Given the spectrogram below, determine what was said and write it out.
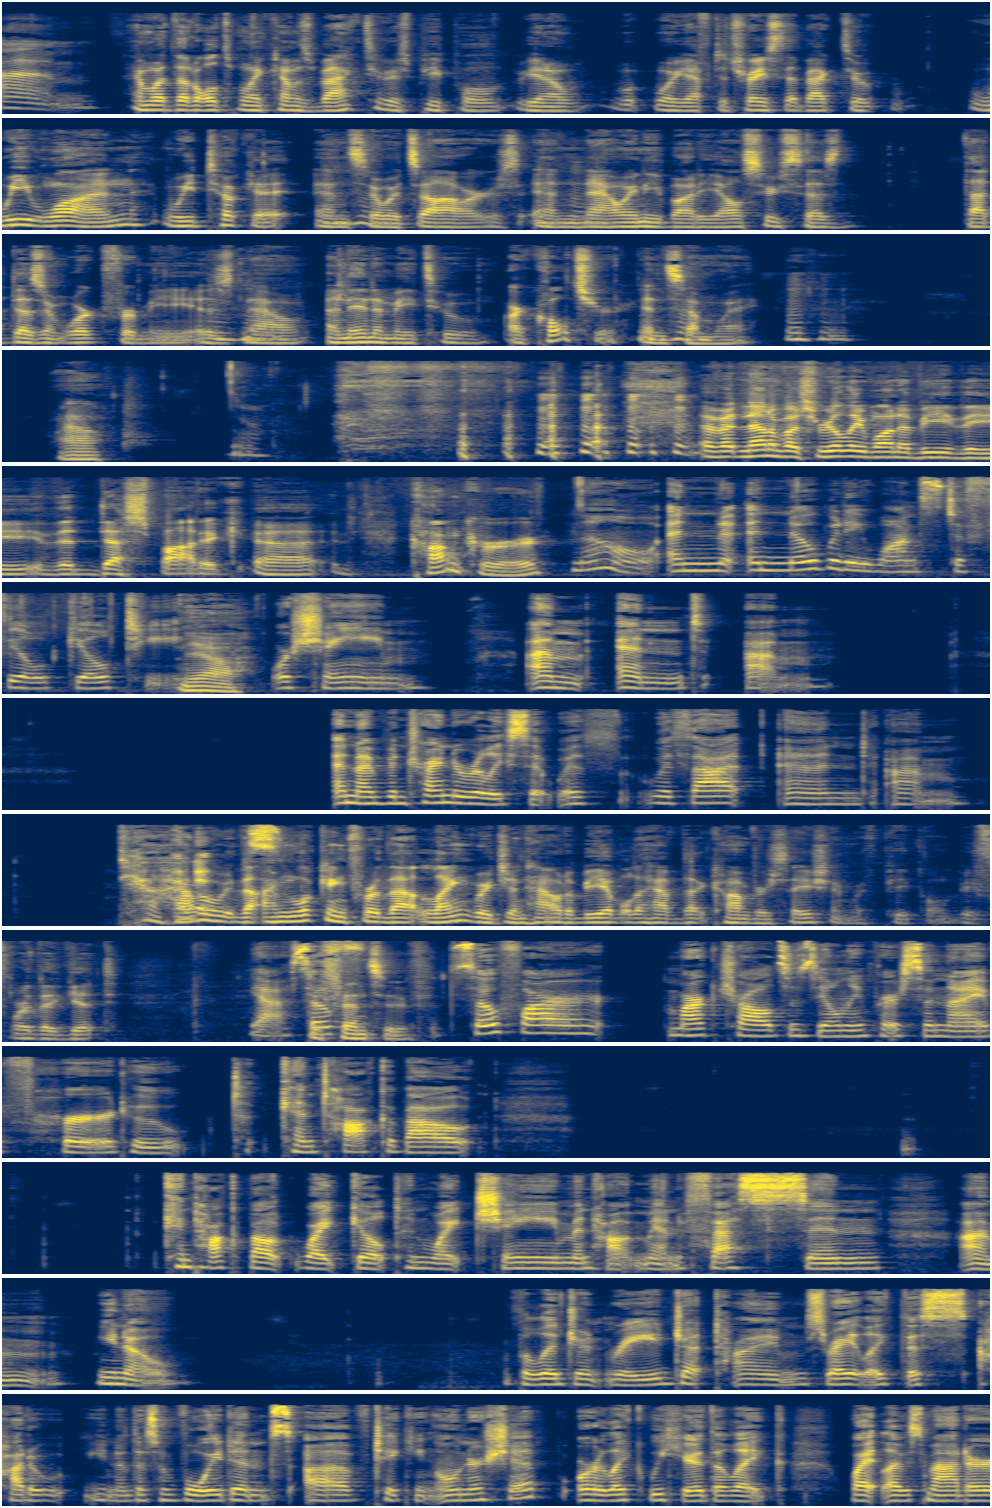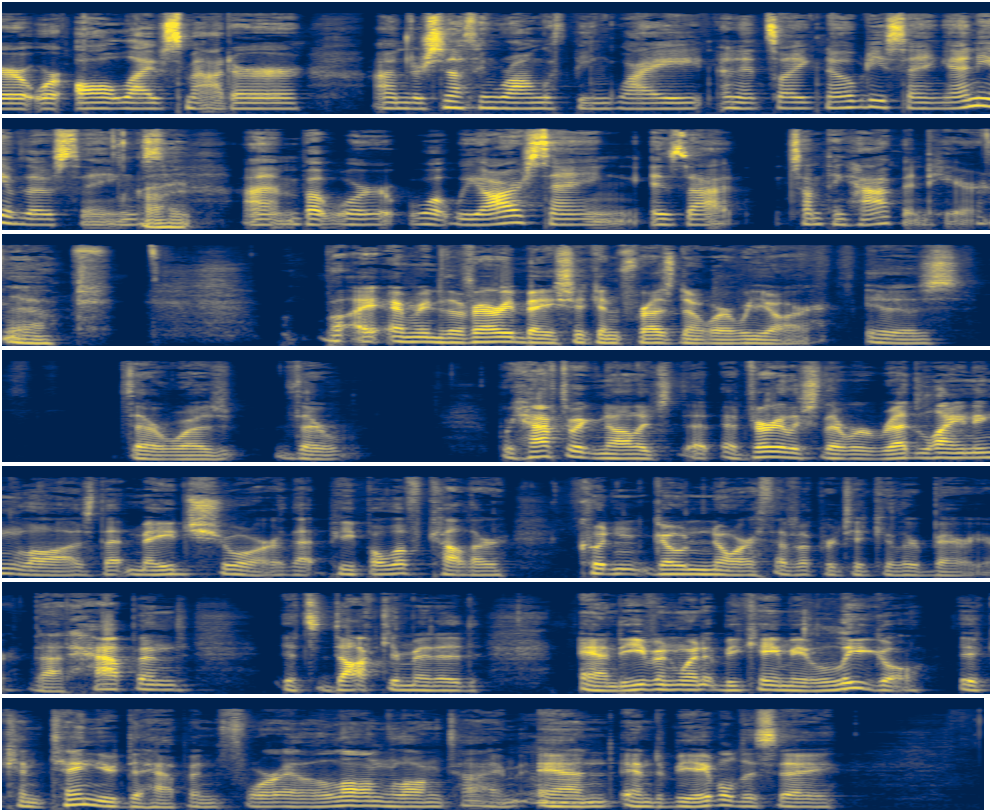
Um, And what that ultimately comes back to is people, you know, w- we have to trace that back to we won, we took it, and so it's ours. And now anybody else who says that doesn't work for me is now an enemy to our culture in some way. Wow. yeah. But none of us really want to be the the despotic uh, conqueror. No, and and nobody wants to feel guilty. Yeah. or shame um and um and i've been trying to really sit with with that and um Yeah, how And do we? I'm looking for that language and how to be able to have that conversation with people before they get yeah so defensive. so far mark charles is the only person i've heard who t- can talk about can talk about white guilt and white shame and how it manifests in um you know belligerent rage at times right? Like this how do you know this avoidance of taking ownership or like we hear the like white lives matter or all lives matter. Um there's nothing wrong with being white. And it's like nobody's saying any of those things. Right. um but we're what we are saying is that something happened here. Yeah. Well, I, I mean, the very basic in Fresno where we are is there was there. We have to acknowledge that at very least there were redlining laws that made sure that people of color couldn't go north of a particular barrier. That happened. It's documented. And even when it became illegal, it continued to happen for a long, long time. Mm-hmm. And, and to be able to say,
